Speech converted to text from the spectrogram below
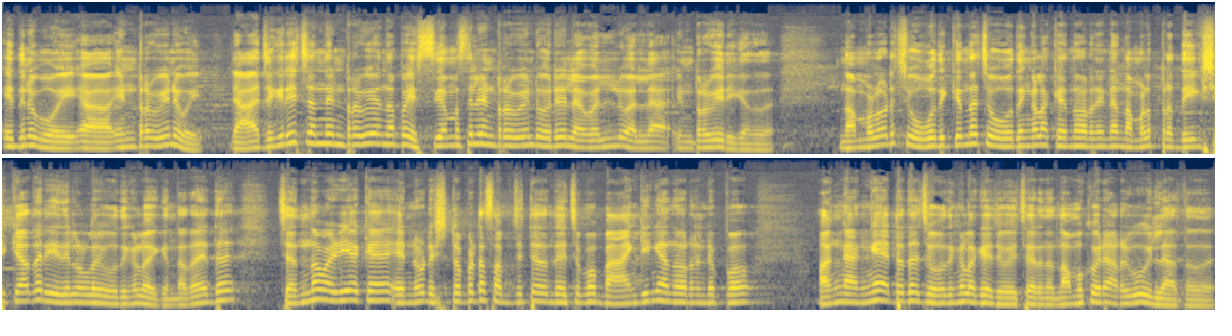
ഇതിന് പോയി. ഇന്റർവ്യൂവിന് പോയി. രാജഗിരി ചെന്ന് ഇന്റർവ്യൂ എന്നപ്പോൾ എസ് സി എം എസിൽ ഇന്റർവ്യൂവിന്റെ ഒരു ലെവലിലും അല്ല ഇന്റർവ്യൂ ഇരിക്കുന്നത്. നമ്മളോട് ചോദിക്കുന്ന ചോദ്യങ്ങളൊക്കെ എന്ന് പറഞ്ഞു കഴിഞ്ഞാൽ നമ്മൾ പ്രതീക്ഷിക്കാത്ത രീതിയിലുള്ള ചോദ്യങ്ങൾ വയ്ക്കുന്നത് അതായത് ചെന്ന വഴിയൊക്കെ എന്നോട് ഇഷ്ടപ്പെട്ട സബ്ജക്റ്റ് എന്ന് ചോദിച്ചപ്പോൾ ബാങ്കിങ് എന്ന് പറഞ്ഞിട്ടിപ്പോൾ അങ്ങ് അങ്ങേയറ്റത്തെ ചോദ്യങ്ങളൊക്കെ ചോദിച്ചായിരുന്നു. നമുക്കൊരു അറിവും ഇല്ലാത്തത്.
